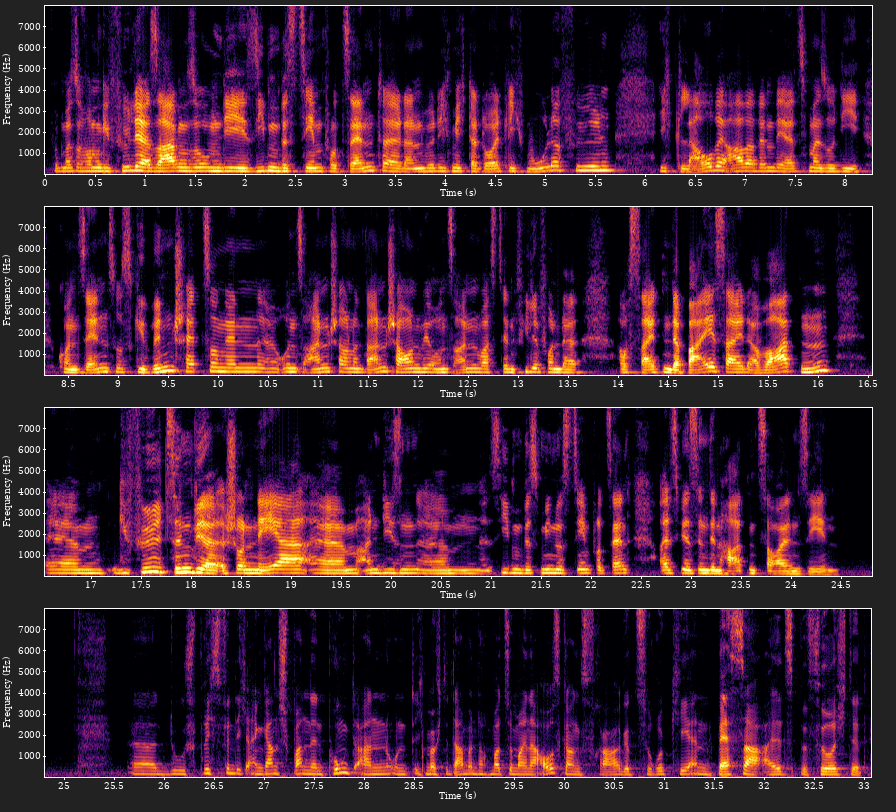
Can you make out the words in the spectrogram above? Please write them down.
Ich würde mal so vom Gefühl her sagen, so um die sieben bis zehn Prozent, äh, dann würde ich mich da deutlich wohler fühlen. Ich glaube aber, wenn wir jetzt mal so die Konsensus-Gewinnschätzungen äh, uns anschauen und dann schauen wir uns an, was denn viele von der auf Seiten der Buy-Side erwarten, ähm, gefühlt sind wir schon näher ähm, an diesen ähm, 7 bis minus zehn Prozent, als wir es in den harten Zahlen sehen. Äh, du sprichst, finde ich, einen ganz spannenden Punkt an und ich möchte damit nochmal zu meiner Ausgangsfrage zurückkehren. Besser als befürchtet.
